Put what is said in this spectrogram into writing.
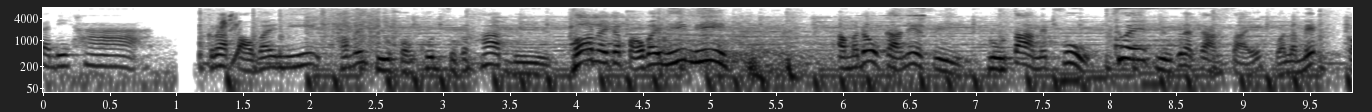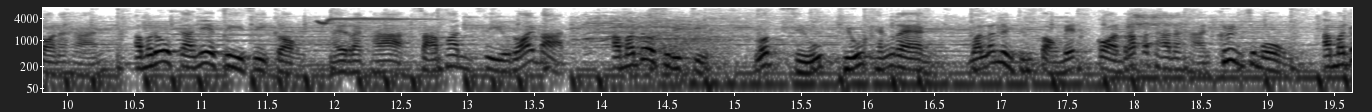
วัสดีค่ะ กระเป๋าใบนี้ทำให้ผิวของคุณสุขภาพดี เพราะในกระเป๋าใบนี้มีอะมาโดกาเน่ซีกลูต้าเม็ดฟูช่วยให้ผิวกระจ่างใส วันละเม็ดก่อนอาหารอะมาโดกาเน่ซี4กล่อง ในราคา 3,400 บาทอะมาโดซิลิจิ ลดสิวผิวแข็งแรง วันละ 1-2 เม็ดก่อนรับประทานอาหารครึ่งชั่วโมงอะมาโด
